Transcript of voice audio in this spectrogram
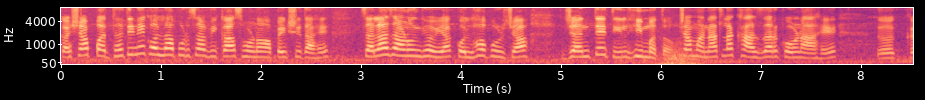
कशा पद्धतीने कोल्हापूरचा विकास होणं अपेक्षित आहे? चला जाणून घेऊया कोल्हापूरच्या जनतेतील ही मतं. तुमच्या मनातला खासदार कोण आहे? क-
